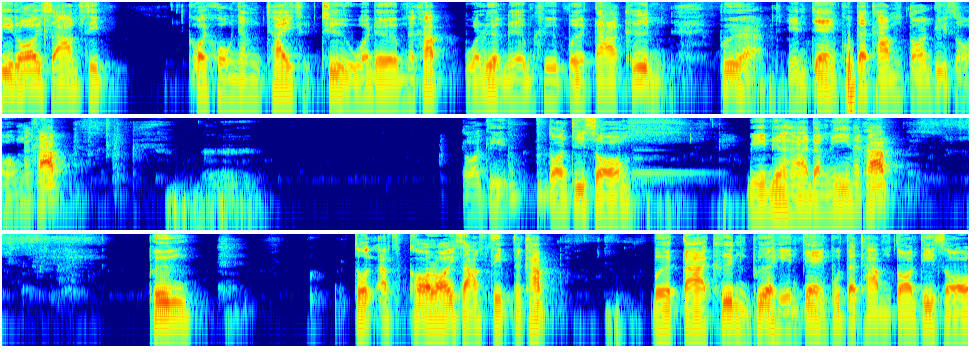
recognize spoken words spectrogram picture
ที่130ก็คงยังใช้ชื่อหัวเดิมนะครับ หัวเรื่องเดิมคือเปิดตาขึ้น เพื่อเห็นแจ้งพุทธธรรมตอนที่สองนะครับ อนที่ตอนที่สองมีเนื้อหาดังนี้นะครับ พึงโทษข้อร้อยสามสิบนะครับ เปิดตาขึ้นเพื่อเห็นแจ้งพุทธธรรมตอนที่สอง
